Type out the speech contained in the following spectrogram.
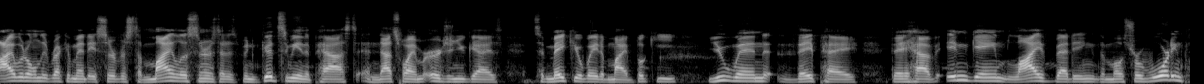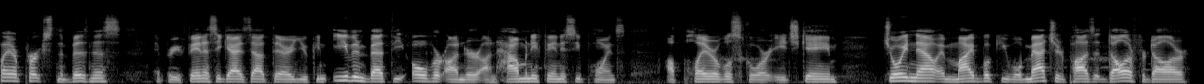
I would only recommend a service to my listeners that has been good to me in the past, and that's why I'm urging you guys to make your way to my bookie. You win, they pay. They have in-game live betting, the most rewarding player perks in the business. And for you fantasy guys out there, you can even bet the over/under on how many fantasy points a player will score each game. Join now, and my bookie will match your deposit dollar for dollar.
